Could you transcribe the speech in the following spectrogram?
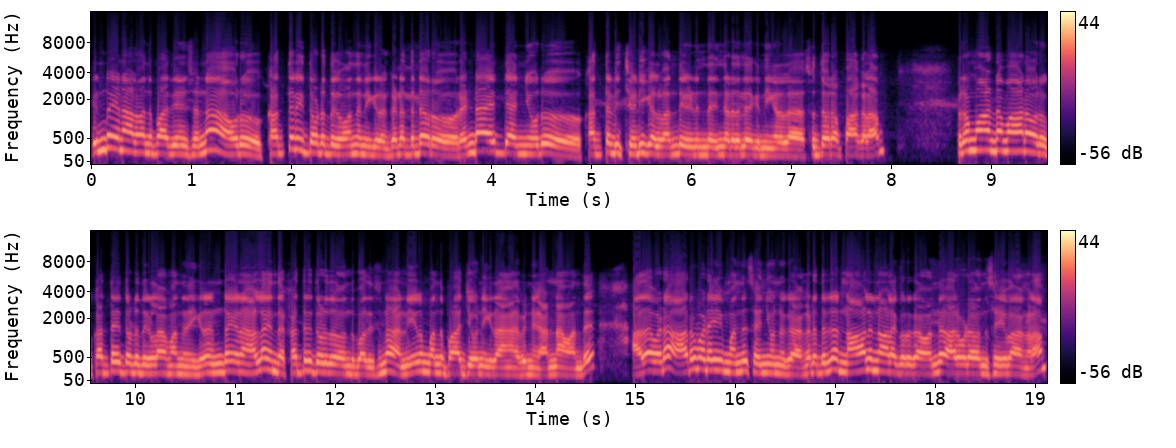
இன்றைய நாள் வந்து பார்த்தீங்கன்னு சொன்னால் ஒரு கத்தரி தோட்டத்துக்கு வந்து நிற்கிறோம் கிட்டத்தட்ட ஒரு ரெண்டாயிரத்தி அஞ்சூறு கத்தரி செடிகள் வந்து இந்த இந்த இடத்துல நீங்கள் சுத்தவர பார்க்கலாம் பிரம்மாண்டமான ஒரு கத்திரி தோட்டத்துக்கெல்லாம் வந்து நிற்கிறேன் இன்றைய நாளில் இந்த கத்திரி தோட்டத்தில் வந்து பார்த்தீங்கன்னா நீரும் வந்து பாய்ச்சி நிற்கிறாங்க அப்படின்னு அண்ணா வந்து. அதை விட அறுவடையும் வந்து செஞ்சு ஒன்றுக்கிறாங்க கிட்டத்தட்ட நாலு நாளைக்கு ஒருக்கா வந்து அறுவடை வந்து செய்வாங்களாம்.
